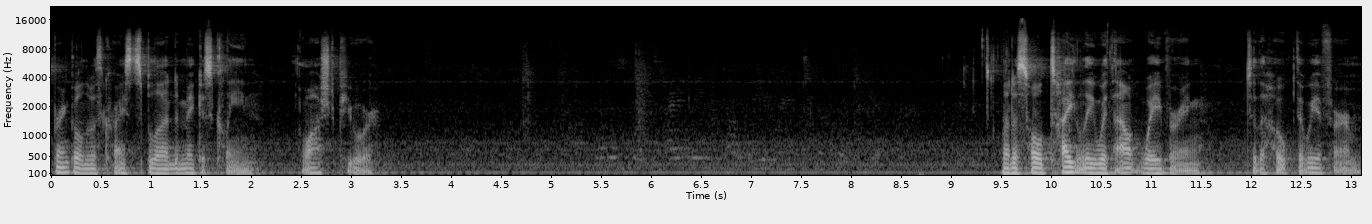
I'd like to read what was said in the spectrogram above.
sprinkled with Christ's blood to make us clean, washed pure. Let us hold tightly without wavering to the hope that we affirm.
